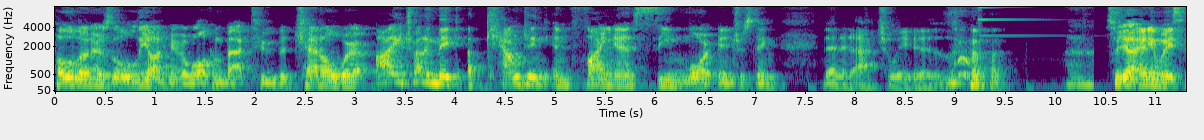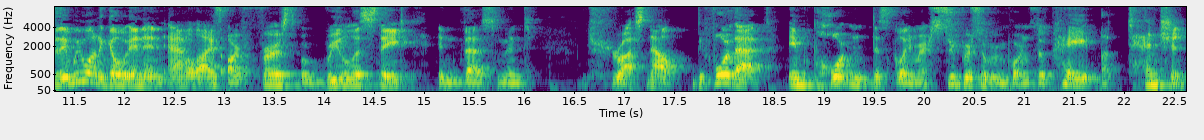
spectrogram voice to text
Hello learners, Leon here. Welcome back to the channel where I try to make accounting and finance seem more interesting than it actually is. so yeah, anyways, today we want to go in and analyze our first real estate investment trust. Now, before that, important disclaimer, super, super important, so pay attention.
